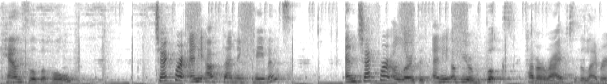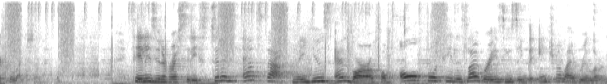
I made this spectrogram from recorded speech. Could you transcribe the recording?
cancel the hold, check for any outstanding payments, And check for alerts if any of your books have arrived to the library collection. Taylor's University students and staff may use and borrow from all four Taylor's libraries using the intra-library loan.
